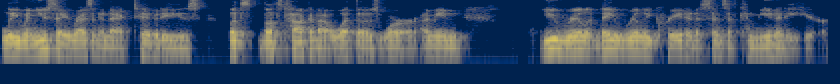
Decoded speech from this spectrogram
Lee, when you say resident activities, let's let's talk about what those were. I mean, you really they really created a sense of community here.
